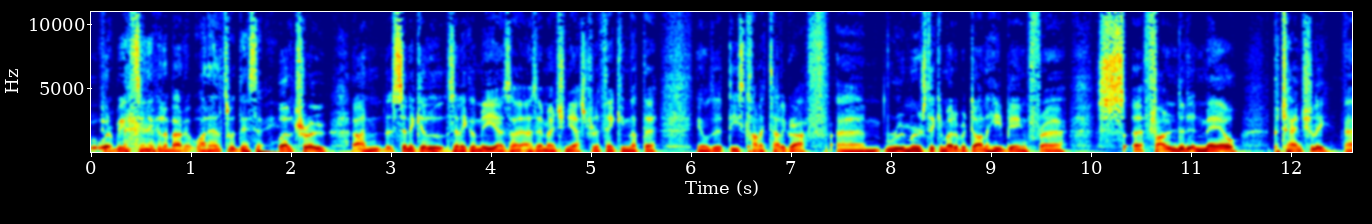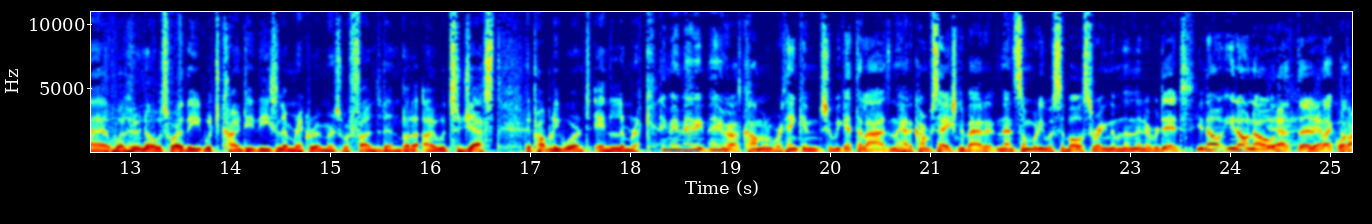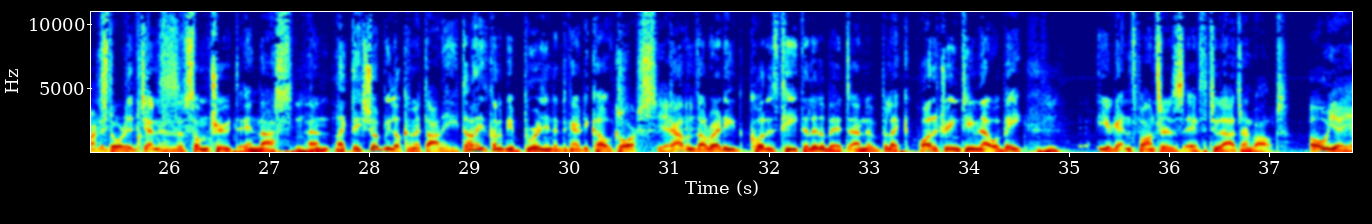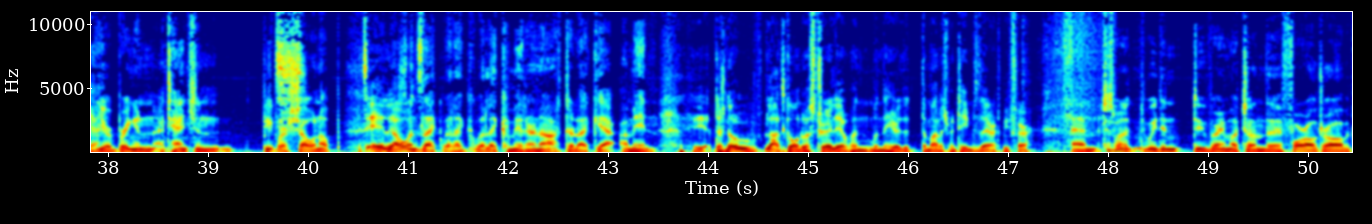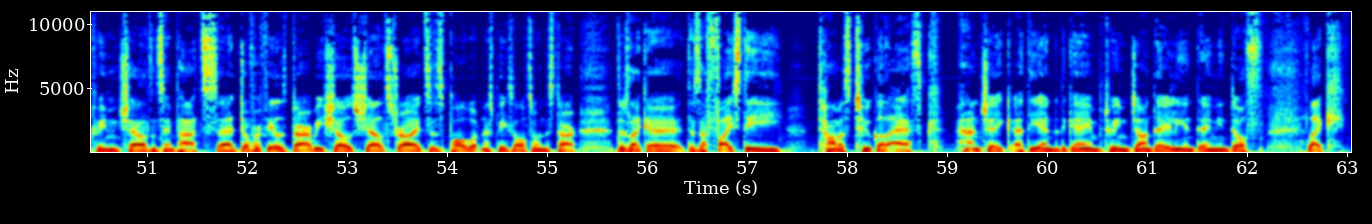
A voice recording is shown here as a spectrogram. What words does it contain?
If They're being cynical about it. What else would they say? Well, true, and cynical, cynical me, as I, as I mentioned yesterday, thinking that the, you know, the, these Connacht Telegraph um, rumours that came out about Donaghy being f- uh, s- uh, founded in Mayo, potentially. Uh, well, who knows where the which county these Limerick rumours were founded in? But I would suggest they probably weren't in Limerick. I mean, maybe maybe Roscommon were thinking, should we get the lads? And they had a conversation about it, and then somebody was supposed to ring them, and then they never did. You know, you don't know Yeah, that they're yeah, like the what backstory. the, the genesis of some truth in that, and like they should be looking at Donny. Donny's going to be a brilliant intercounty coach. Of course, yeah. Galvin's already cut his teeth a little bit, and it'd be like, what a dream team that would be. Mm-hmm. You're getting sponsors if the two lads are involved. Oh yeah, yeah. You're bringing attention. People It's- are showing up. it's A-list. No one's like, well, like, will I commit or not? They're like, yeah, I'm in. Yeah, there's no lads going to Australia when, when they hear that the management team's there. To be fair, Um, just wanted, we didn't do very much on the four-all draw between Shels and St Pat's. Uh, Dufferfield's derby shows Shell strides, as Paul Butner's piece also in the Star. There's like a there's a feisty Thomas Tuchel esque handshake at the end of the game between John Daly and Damien Duff. Like,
